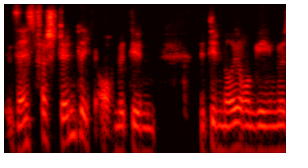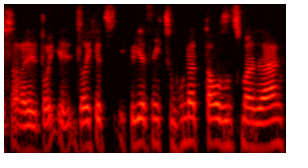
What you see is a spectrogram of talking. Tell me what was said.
selbstverständlich auch mit den, mit den Neuerungen gehen müssen. Aber soll ich jetzt, ich will jetzt nicht zum hunderttausendsten Mal sagen,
